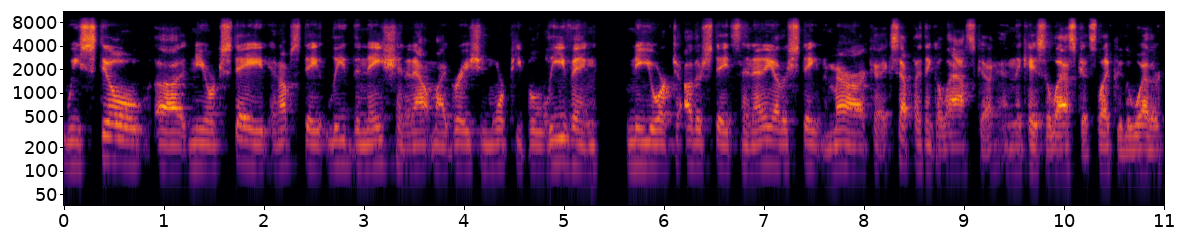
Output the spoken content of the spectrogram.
we still, uh, New York State and upstate, lead the nation in outmigration, more people leaving New York to other states than any other state in America, except I think Alaska. In the case of Alaska, it's likely the weather.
